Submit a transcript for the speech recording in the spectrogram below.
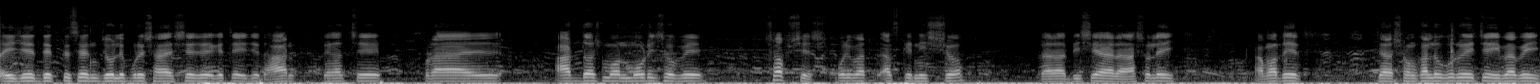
এই যে দেখতেছেন জলে সা- শেষ হয়ে গেছে, এই যে ধান দেখা যাচ্ছে প্রায় আট দশ মন মরিচ হবে, সব শেষ, পরিবার আজকে নিঃস্ব, তারা দিশেহারা আসলেই আমাদের যারা সংখ্যালঘু রয়েছে এইভাবেই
